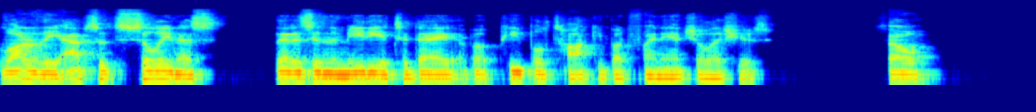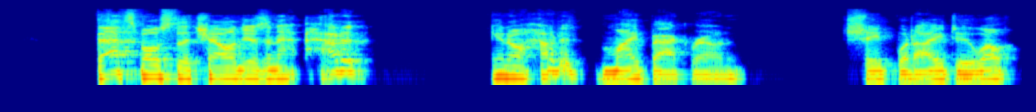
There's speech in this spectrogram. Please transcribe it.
A lot of the absolute silliness that is in the media today about people talking about financial issues. So that's most of the challenges. And how did, you know, how did my background shape what I do? Well,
